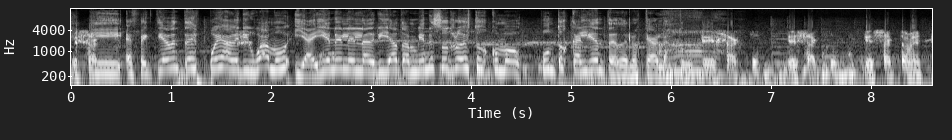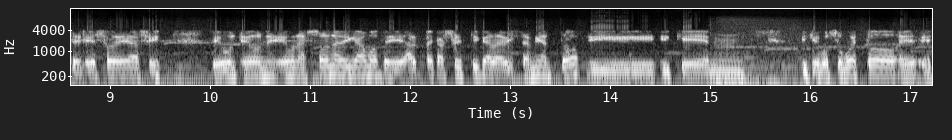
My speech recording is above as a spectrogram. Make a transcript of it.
Exacto. Y efectivamente después averiguamos y ahí en el enladrillado también es otro de estos como puntos calientes de los que hablas tú. Ah. Exacto, exacto, exactamente, eso es así. Es, un- es un- es una zona, digamos, de alta casuística de avistamiento y, y que mm, y que por supuesto eh, eh,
